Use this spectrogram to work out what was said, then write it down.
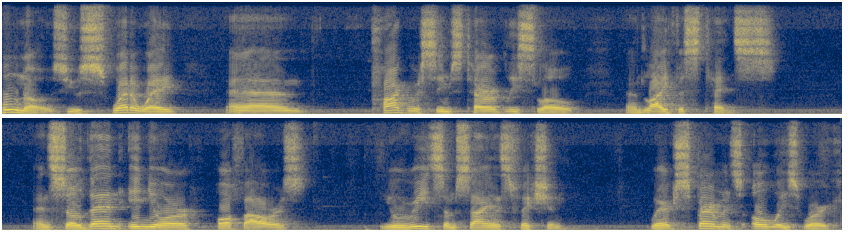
Who knows? You sweat away and progress seems terribly slow and life is tense. And so then in your off hours, you read some science fiction where experiments always work,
